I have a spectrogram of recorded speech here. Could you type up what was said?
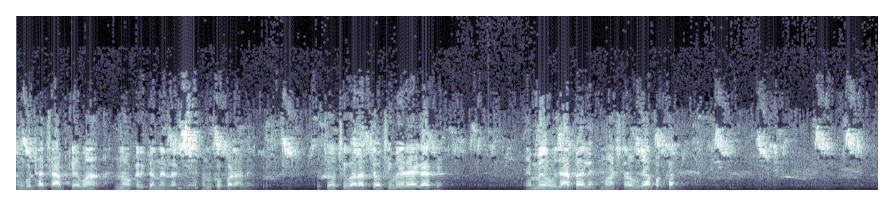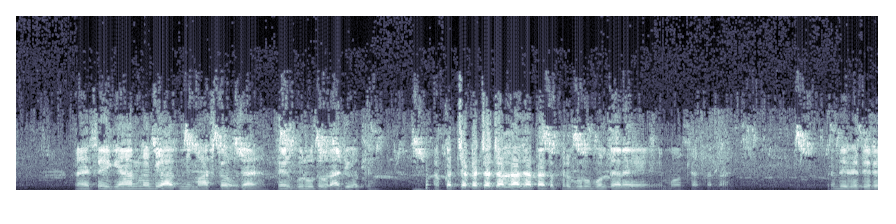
अंगूठा छाप के वहाँ नौकरी करने लग उनको पढ़ाने। चौथी वाला चौथी में रहेगा क्या एम ए हो जाए पहले, मास्टर हो जाए पक्का। ऐसे ज्ञान में भी आदमी मास्टर हो जाए, फिर गुरु तो राज़ी होते हैं। अब कच्चा कच्चा चल रहा जाता है तो फिर गुरु बोलते रहे मोह क्या कर रहा है? धीरे धीरे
